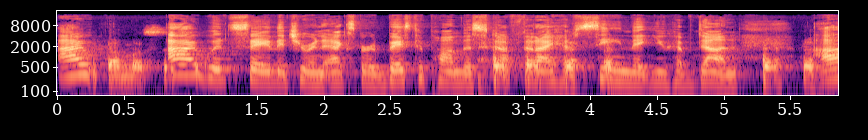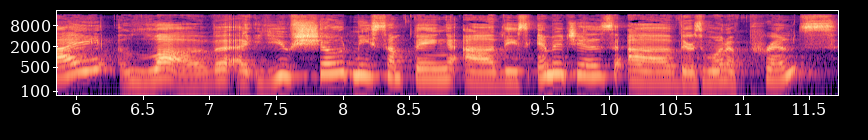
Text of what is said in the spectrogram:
I, I must say. I so. would say that you're an expert based upon the stuff that I have seen that you have done. I love, uh, you showed me something, uh, these images of, there's one of Prince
